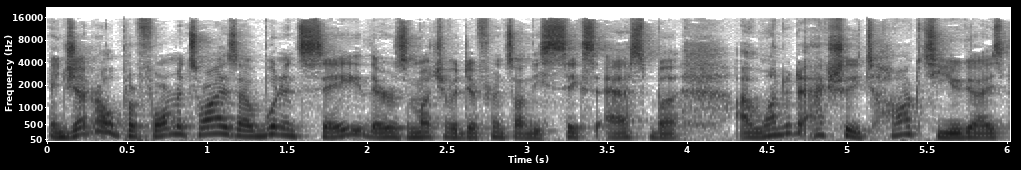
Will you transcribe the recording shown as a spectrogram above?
in general, performance wise, I wouldn't say there's much of a difference on the 6S, but I wanted to actually talk to you guys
